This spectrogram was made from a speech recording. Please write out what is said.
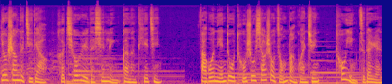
忧伤的基调和秋日的心灵更能贴近。法国年度图书销售总榜冠军《偷影子的人》，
